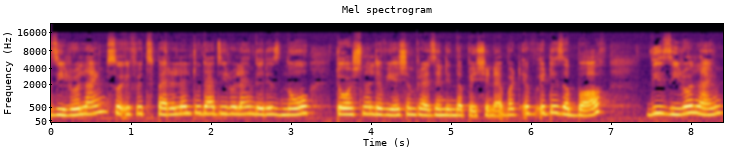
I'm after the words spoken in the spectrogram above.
zero line. So if it's parallel to that zero line there is no torsional deviation present in the patient eye. But if it is above the zero line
